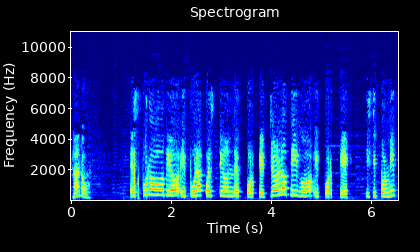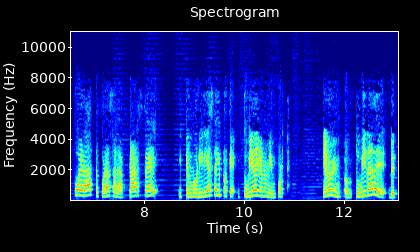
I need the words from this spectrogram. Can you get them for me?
Claro es puro odio y pura cuestión de porque yo lo digo y porque, y si por mí fuera, te fueras a la cárcel y te morirías ahí porque tu vida ya no me importa. Ya no me, tu vida de, de,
